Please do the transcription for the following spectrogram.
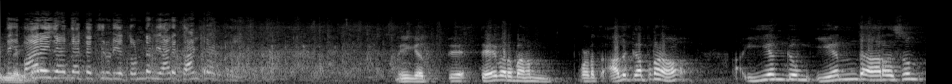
இல்லை. பாரதிய ஜனதா கட்சியினுடைய தொண்டன் யாரு? கான்ட்ராக்டர் நீங்க தேவர் மகன் படத்தை அதுக்கப்புறம் இயங்கும் எந்த அரசும்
